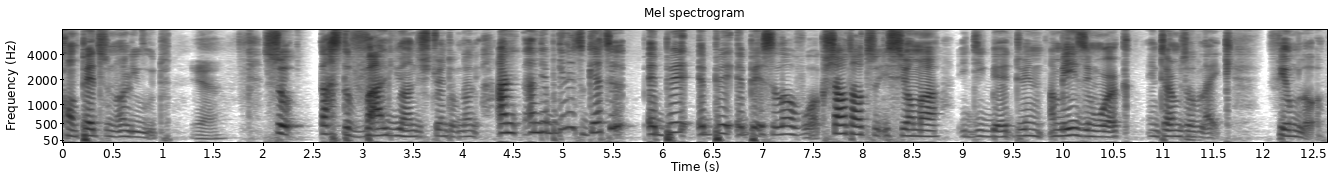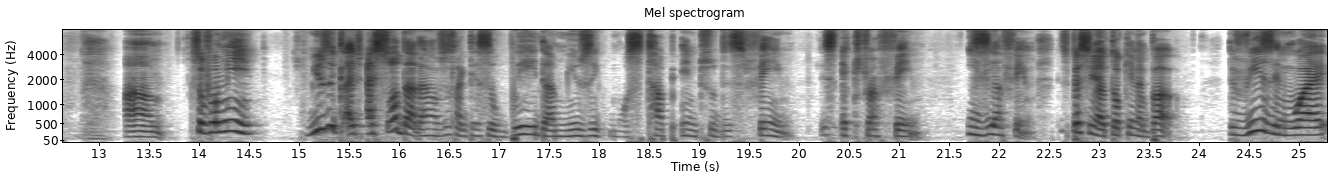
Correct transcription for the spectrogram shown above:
compared to Nollywood. Yeah. So that's the value and the strength of Nollywood, and and they're beginning to get it. A bit, a bit, a bit. It's a lot of work. Shout out to Isioma Idigbe doing amazing work in terms of like film law. Um, so for me, music, I, I saw that and I was just like, there's a way that music must tap into this fame, this extra fame, easier fame. This person you're talking about, the reason why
